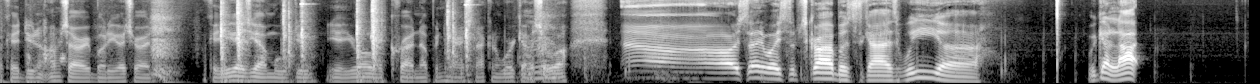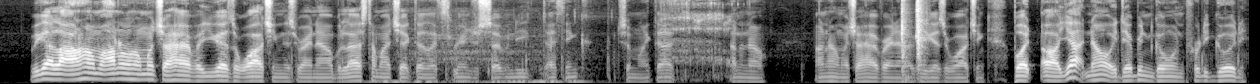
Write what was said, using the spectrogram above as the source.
Okay, dude. I'm sorry, buddy. I tried. Okay, you guys gotta move, dude. Yeah, you're all like crowding up in here. It's not gonna work out so well. Uh, so anyway, subscribers, guys. We uh, we got a lot. We got a lot. I don't, know, I don't know how much I have. Uh, you guys are watching this right now, but last time I checked, I had like 370, I think, something like that. I don't know. I don't know how much I have right now if you guys are watching. But, uh, yeah, no, they've been going pretty good.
